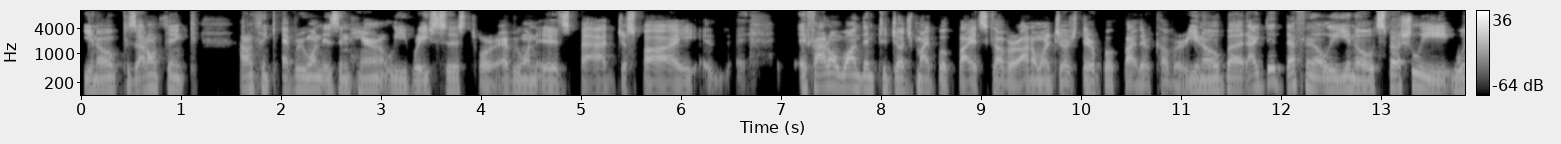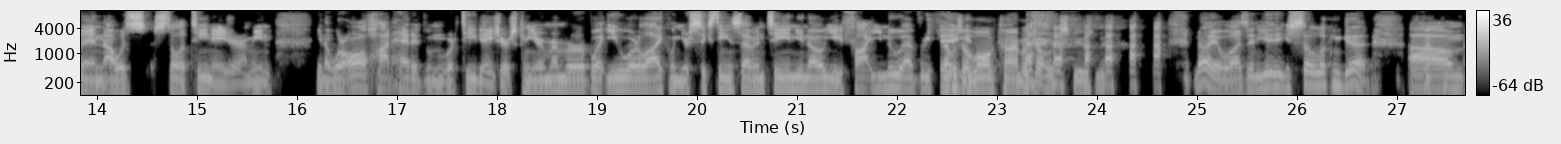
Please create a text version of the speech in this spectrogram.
you know, because I don't think I don't think everyone is inherently racist or everyone is bad just by eh, if I don't want them to judge my book by its cover, I don't want to judge their book by their cover, you know. But I did definitely, you know, especially when I was still a teenager. I mean, you know, we're all hot headed when we're teenagers. Can you remember what you were like when you're 16, 17? You know, you thought you knew everything. That was a long time ago. Excuse me. no, it wasn't. You, are still looking good. Um,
